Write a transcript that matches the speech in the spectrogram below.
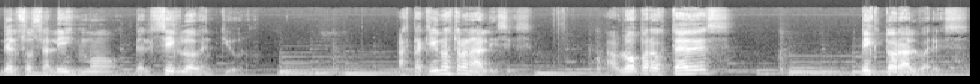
del socialismo del siglo XXI. Hasta aquí nuestro análisis. Habló para ustedes Víctor Álvarez.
